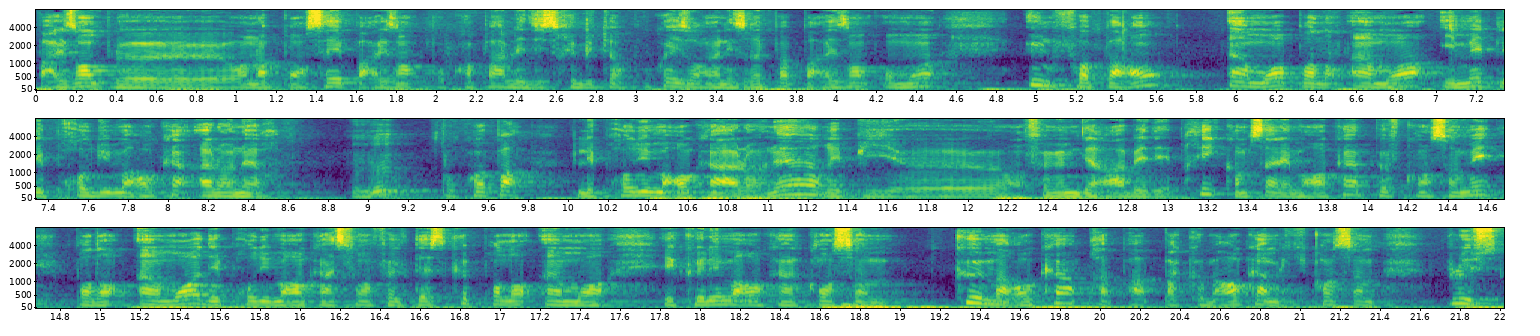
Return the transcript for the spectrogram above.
Par exemple, euh, on a pensé, par exemple, pourquoi pas les distributeurs, pourquoi ils n'organiseraient pas, par exemple, au moins une fois par an, un mois, pendant un mois, ils mettent les produits marocains à l'honneur. Mhm. Pourquoi pas Les produits marocains à l'honneur, et puis on fait même des rabais des prix, comme ça les Marocains peuvent consommer pendant un mois des produits marocains. Si on fait le test que pendant un mois et que les Marocains consomment que marocains, pas, que marocains, mais qui consomment plus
